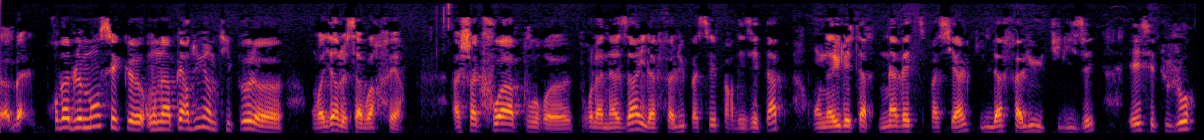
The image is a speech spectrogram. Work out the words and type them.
Euh, bah, Probablement, c'est qu'on a perdu un petit peu, le, on va dire, le savoir-faire. À chaque fois, pour, euh, pour la NASA, il a fallu passer par des étapes. On a eu l'étape navette spatiale qu'il a fallu utiliser, et c'est toujours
